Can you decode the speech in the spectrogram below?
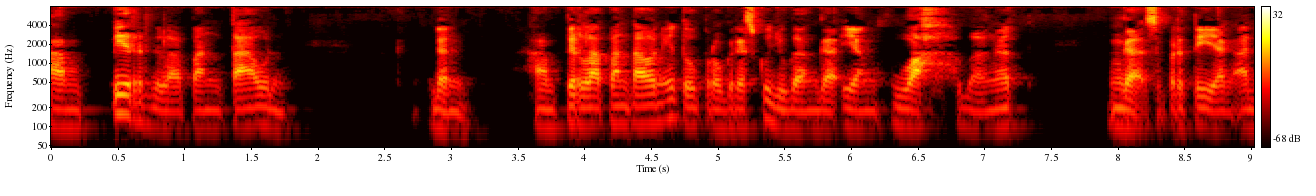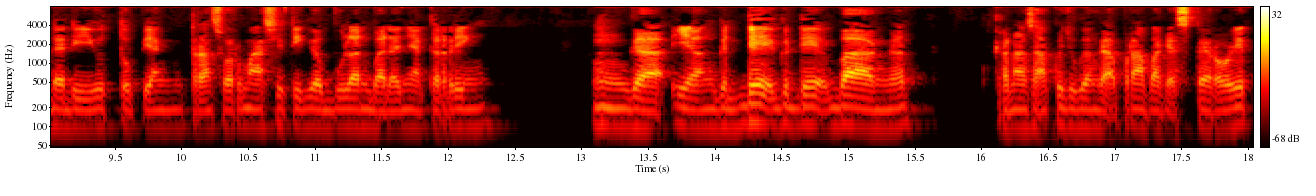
hampir 8 tahun. Dan hampir 8 tahun itu progresku juga nggak yang wah banget. Nggak seperti yang ada di YouTube yang transformasi 3 bulan badannya kering. Nggak yang gede-gede banget. Karena aku juga nggak pernah pakai steroid.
